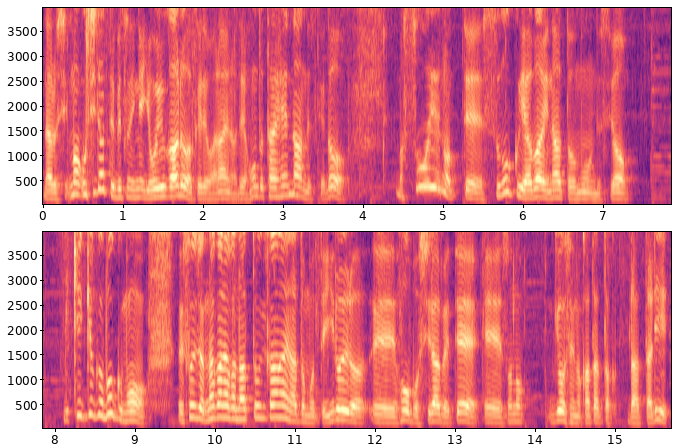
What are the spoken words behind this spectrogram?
なるし、まあ、うちだって別にね余裕があるわけではないので本当大変なんですけど、まあ、そういうのってすごくやばいなと思うんですよ。結局僕もそれじゃなかなか納得いかないなと思っていろいろ方々調べて、えー、その行政の方だったり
